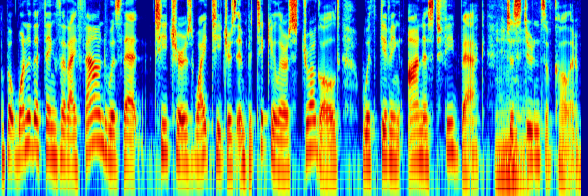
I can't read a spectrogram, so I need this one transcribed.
but one of the things that I found was that teachers, white teachers in particular, struggled with giving honest feedback to students of color,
